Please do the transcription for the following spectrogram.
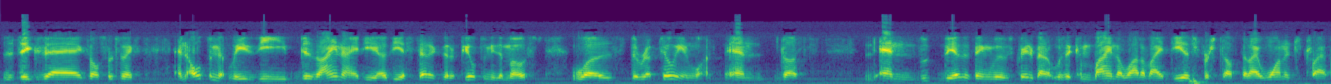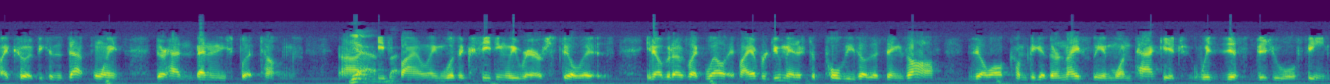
zigzags, all sorts of things. And ultimately, the design idea, the aesthetic that appealed to me the most was the reptilian one. And thus, and the other thing that was great about it was it combined a lot of ideas for stuff that I wanted to try if I could, because at that point, there hadn't been any split tongues. Uh, Yeah, teeth but- filing was exceedingly rare, still is. You know, but I was like, well, if I ever do manage to pull these other things off, they'll all come together nicely in one package with this visual theme.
